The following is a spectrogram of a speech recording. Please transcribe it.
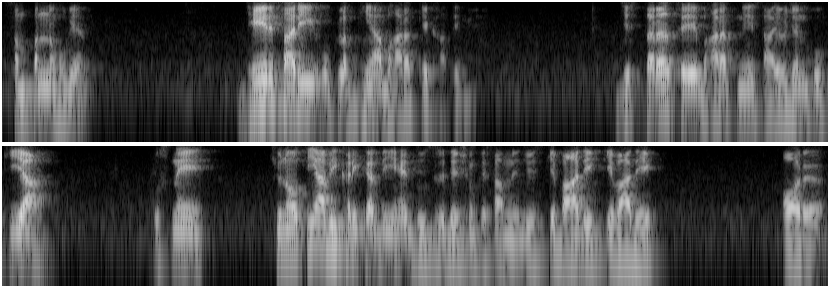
संपन्न हो गया। ढेर सारी उपलब्धियाँ भारत के खाते में। जिस तरह से भारत ने इस आयोजन को किया, उसने चुनौतियाँ भी खड़ी कर दी हैं दूसरे देशों के सामने, जो इसके बाद एक के बाद एक। और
